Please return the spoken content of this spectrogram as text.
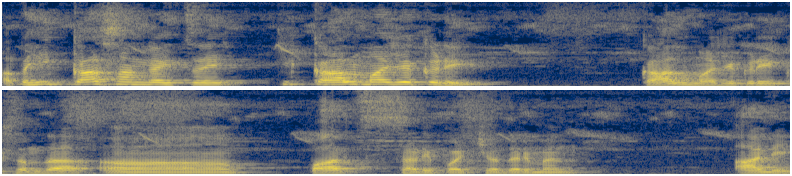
आता ही का सांगायचं आहे की काल माझ्याकडे काल माझ्याकडे एक समजा पाच साडेपाचच्या दरम्यान आले.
